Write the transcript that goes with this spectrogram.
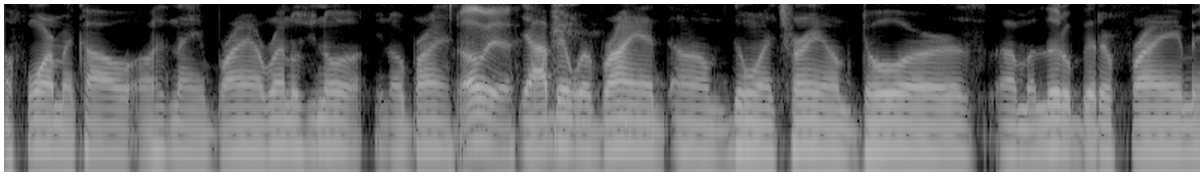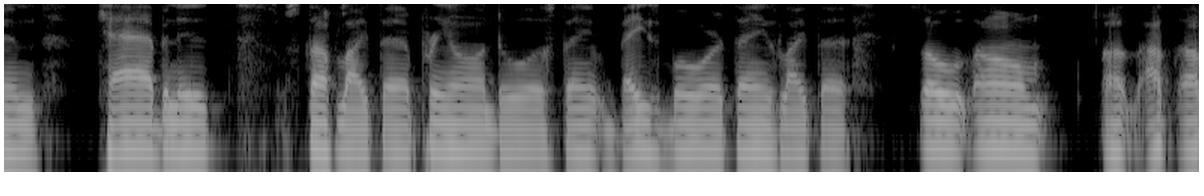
a foreman called uh, his name Brian Reynolds. You know you know Brian. oh yeah Yeah, I've been with Brian um doing trim doors, um a little bit of framing, cabinets, stuff like that, pre-hung doors, thing, baseboard, things like that. So um. Uh, I, I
